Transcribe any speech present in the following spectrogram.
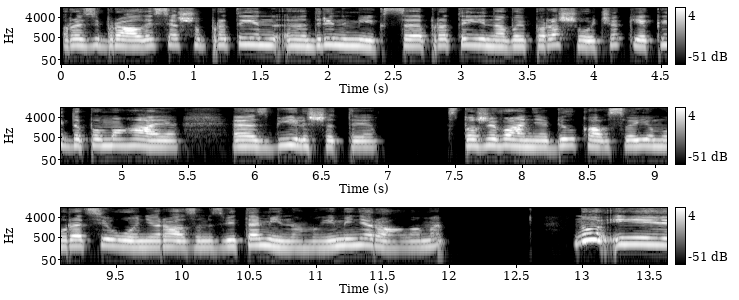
розібралися, що протеїн е, Dream Mix – це протеїновий порошочок, який допомагає е, збільшити споживання білка в своєму раціоні разом з вітамінами і мінералами. Ну і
